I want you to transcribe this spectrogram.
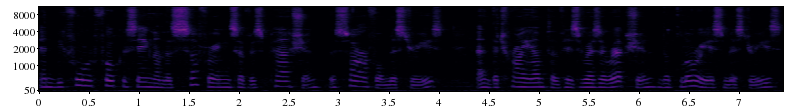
and before focusing on the sufferings of his passion, the sorrowful mysteries, and the triumph of his resurrection, the glorious mysteries,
